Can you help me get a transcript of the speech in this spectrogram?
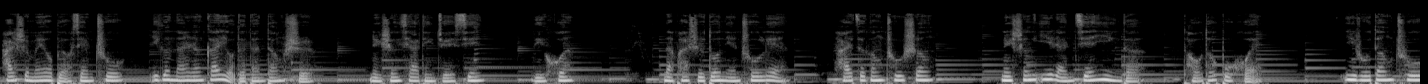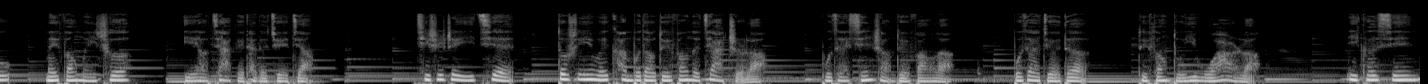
还是没有表现出一个男人该有的担当时，女生下定决心离婚，哪怕是多年初恋，孩子刚出生。女生依然坚硬的头都不回，一如当初没房没车，也要嫁给他的倔强。其实这一切，都是因为看不到对方的价值了，不再欣赏对方了，不再觉得对方独一无二了。一颗心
